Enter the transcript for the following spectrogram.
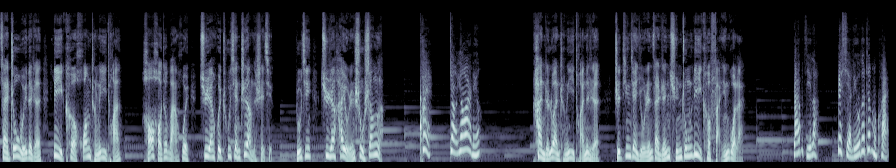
在周围的人立刻慌成了一团，好好的晚会居然会出现这样的事情，如今居然还有人受伤了，快叫幺二零！看着乱成一团的人，只听见有人在人群中立刻反应过来，来不及了，这血流的这么快。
